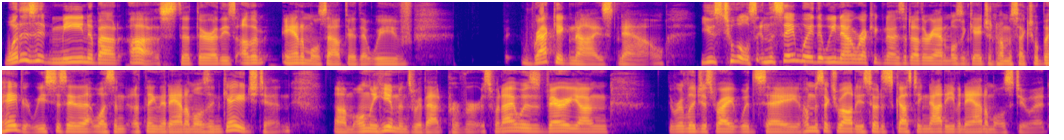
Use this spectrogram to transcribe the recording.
What does it mean about us that there are these other animals out there that we've recognized now? Use tools in the same way that we now recognize that other animals engage in homosexual behavior. We used to say that that wasn't a thing that animals engaged in. Um, only humans were that perverse. When I was very young, the religious right would say homosexuality is so disgusting, not even animals do it.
